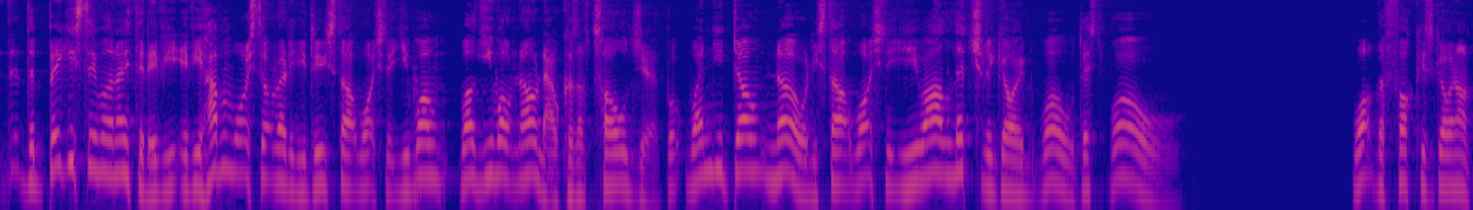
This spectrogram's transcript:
the, biggest thing than anything if you if you haven't watched it already and you do start watching it you won't well you won't know now because i've told you but when you don't know and you start watching it you are literally going whoa this whoa what the fuck is going on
